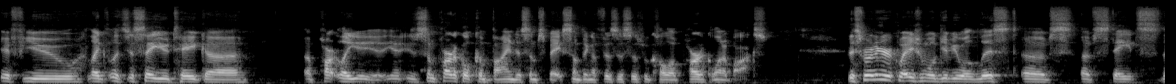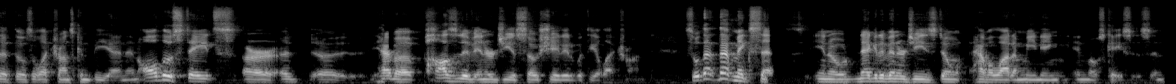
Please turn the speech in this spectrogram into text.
if you, like, let's just say you take a a part like some particle confined to some space, something a physicist would call a particle in a box. The Schrodinger equation will give you a list of, of states that those electrons can be in, and all those states are uh, uh, have a positive energy associated with the electron. So that that makes sense. You know, negative energies don't have a lot of meaning in most cases, and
